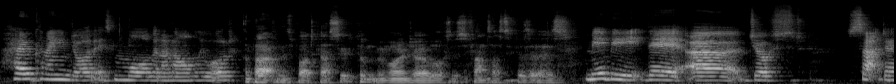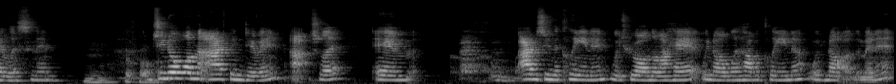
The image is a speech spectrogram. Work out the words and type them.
How can I enjoy this more than I normally would? Apart from this podcast, it couldn't be more enjoyable because it's fantastic as it is. Maybe they are just sat down listening. Mm, go for it. Do you know one that I've been doing actually? Um, I was doing the cleaning, which we all know I hate. We normally have a cleaner. We've not at the minute.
